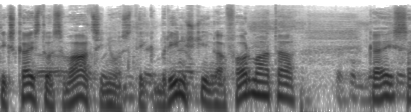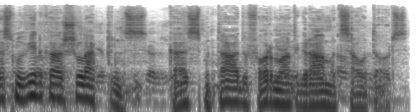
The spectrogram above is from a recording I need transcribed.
tik skaistos vāciņos, tik brīnišķīgā formātā, ka es esmu vienkārši lepns, ka esmu tādu formātu grāmatas autors.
